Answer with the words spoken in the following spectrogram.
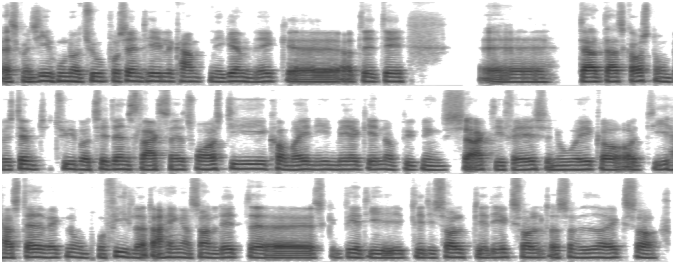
hvad skal man sige, 120 procent hele kampen igennem, ikke? Og det, det der, der skal også nogle bestemte typer til den slags, så jeg tror også, de kommer ind i en mere genopbygningsagtig fase nu, ikke? Og, og de har stadigvæk nogle profiler, der hænger sådan lidt, øh, skal, bliver, de, bliver de solgt, bliver de ikke solgt, og så videre, ikke? Så,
